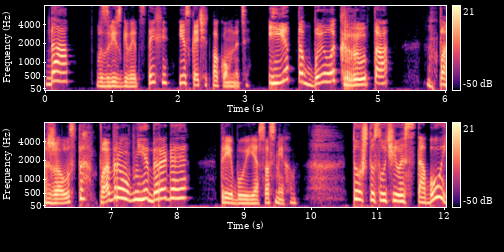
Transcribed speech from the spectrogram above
да», — взвизгивает Стефи и скачет по комнате. «И это было круто!» «Пожалуйста, подробнее, дорогая», — требую я со смехом. То, что случилось с тобой,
